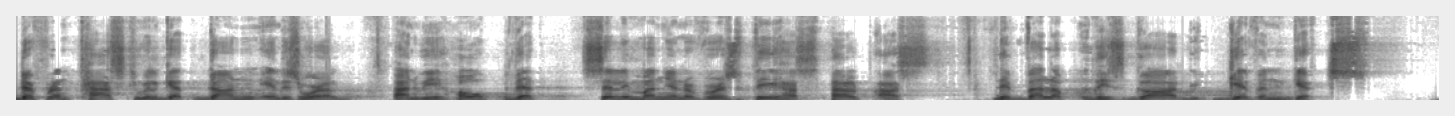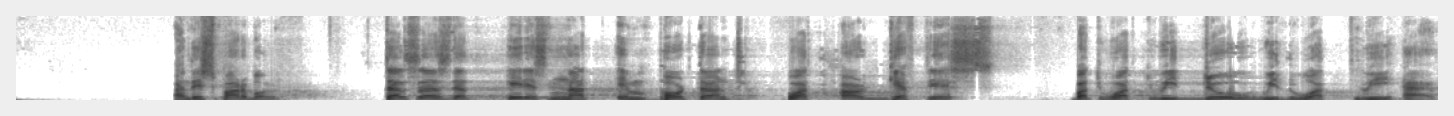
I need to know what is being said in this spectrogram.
different tasks will get done in this world. And we hope that Silliman University has helped us develop these God-given gifts. And this parable tells us that it is not important what our gift is, but what we do with what we have.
